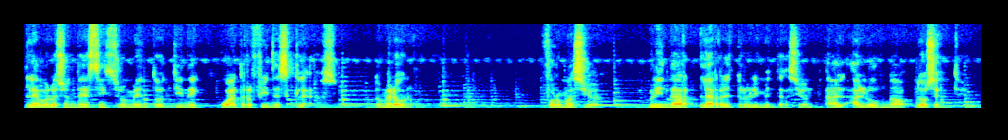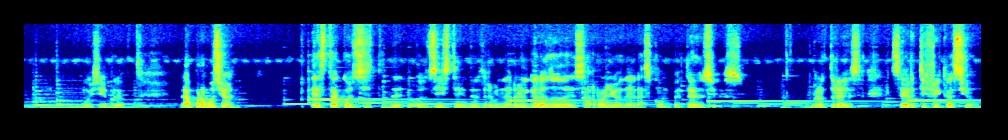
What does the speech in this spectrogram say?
la evaluación de este instrumento tiene cuatro fines claros. Número uno, formación. Brindar la retroalimentación al alumno docente. Muy simple. La promoción. Esta consiste en determinar el grado de desarrollo de las competencias. Número 3. Certificación.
